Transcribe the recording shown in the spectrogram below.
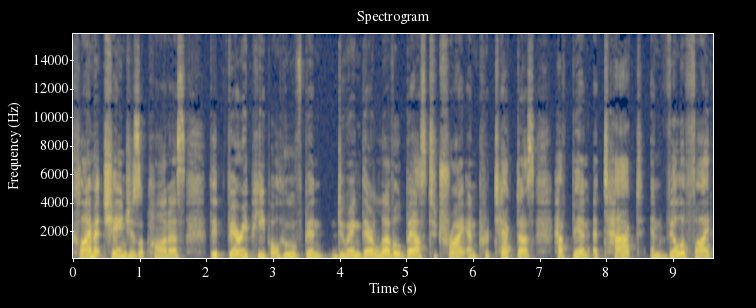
Climate change is upon us. The very people who have been doing their level best to try and protect us have been attacked and vilified,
